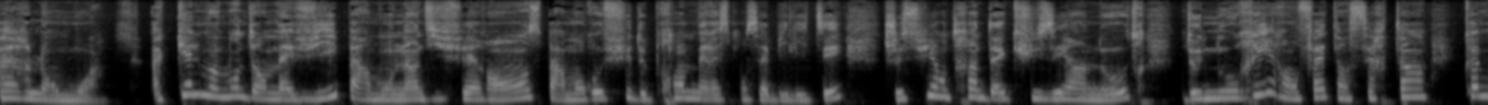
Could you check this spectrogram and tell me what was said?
parle en moi. À quel moment dans ma vie, par mon indifférence, par mon refus de prendre mes responsabilités, je suis en train d'accuser un autre, de nourrir en fait un certain, comme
